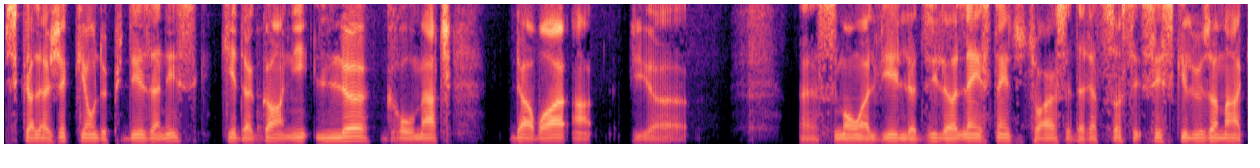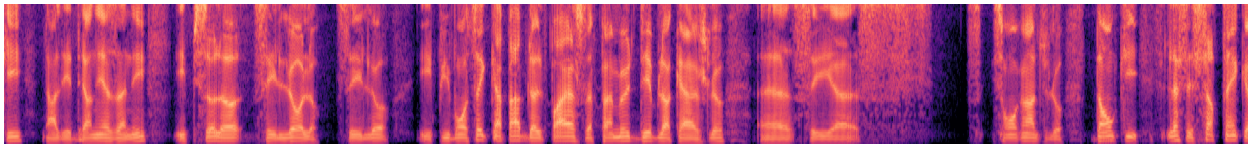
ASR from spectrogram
psychologique qu'ils ont depuis des années, qui est de gagner le gros match, d'avoir, puis euh, euh, Simon Olivier l'a dit, là, l'instinct du tueur, c'est de ça. C'est c'est ce qui leur a manqué dans les dernières années. Et puis ça, là, c'est là, là. C'est là. Et puis, vont ils être capables de le faire, ce fameux déblocage-là? Euh, c'est... euh, c'est- ils sont rendus là. Donc, il- là, c'est certain que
